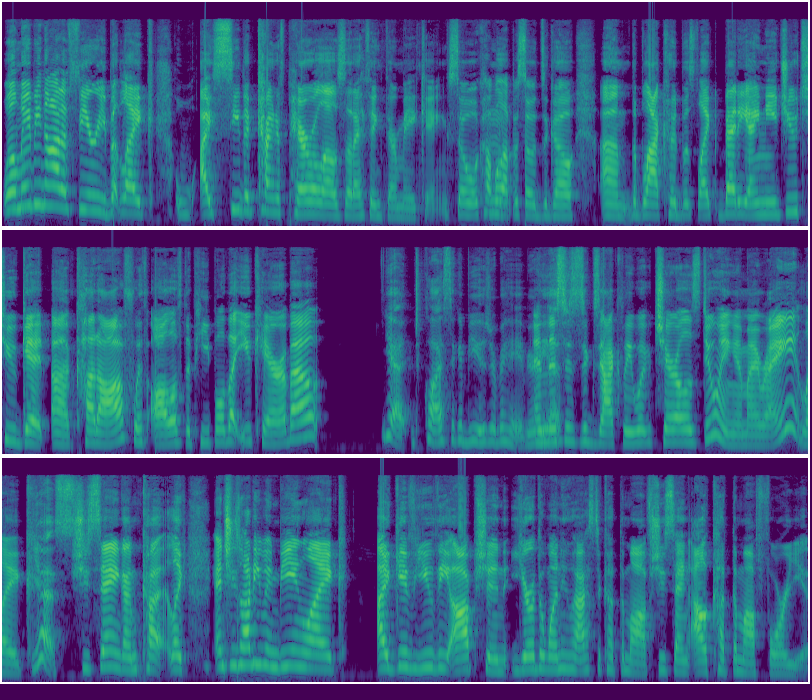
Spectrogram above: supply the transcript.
Well, maybe not a theory, but like i see the kind of parallels that I think they're making. So a couple Hmm. episodes ago, um, the Black Hood was like, Betty, I need you to get uh, cut off with all of the people that you care about. Yeah, classic abuser behavior. And yes. this is exactly what Cheryl is doing. Am I right? Like, yes. she's saying I'm cut like and she's not even being like I give you the option you're the one who has to cut them off she's saying I'll cut them off for you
